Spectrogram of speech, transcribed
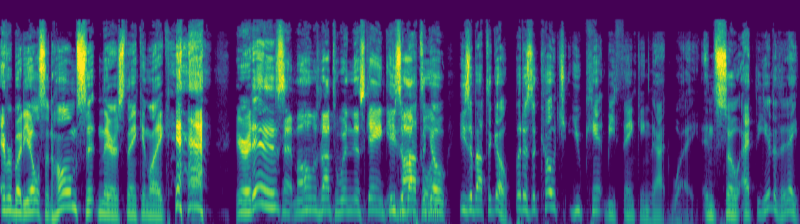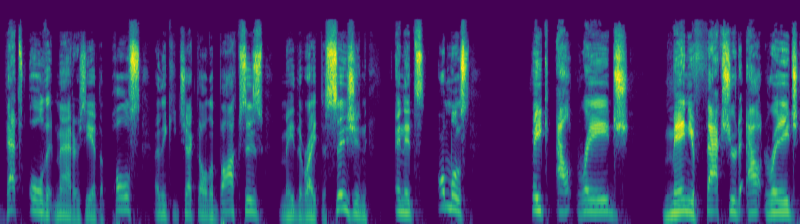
Everybody else at home sitting there is thinking like, here it is. Yeah, Mahomes about to win this game. Keep he's about to go. He's about to go. But as a coach, you can't be thinking that way. And so at the end of the day, that's all that matters. He had the pulse. I think he checked all the boxes, made the right decision, and it's almost fake outrage manufactured outrage,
